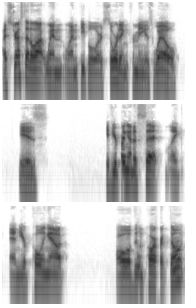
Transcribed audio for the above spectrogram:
I stress that a lot when when people are sorting for me as well. Is if you're putting out a set like and you're pulling out all of the one part, don't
